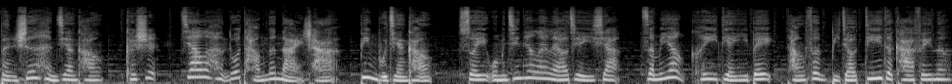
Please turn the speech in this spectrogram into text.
本身很健康，可是加了很多糖的奶茶并不健康。所以，我们今天来了解一下，怎么样可以点一杯糖分比较低的咖啡呢？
